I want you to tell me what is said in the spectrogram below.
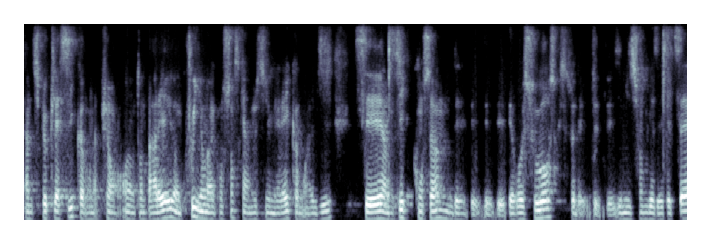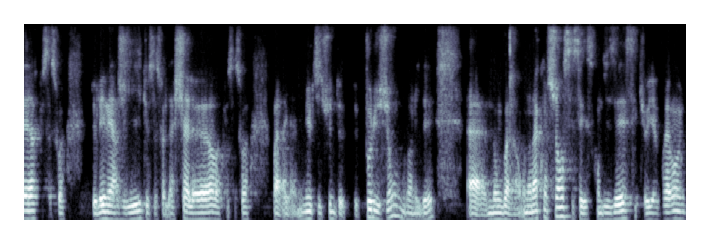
un petit peu classiques, comme on a pu en, entendre parler. Donc oui, on a conscience qu'un outil numérique, comme on l'a dit, c'est un outil qui consomme des, ressources, que ce soit des, émissions de gaz à effet de serre, que ce soit de l'énergie, que ce soit de la chaleur, que ce soit voilà, il y a une multitude de, de pollutions dans l'idée. Euh, donc voilà, on en a conscience et c'est ce qu'on disait, c'est qu'il y a vraiment une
